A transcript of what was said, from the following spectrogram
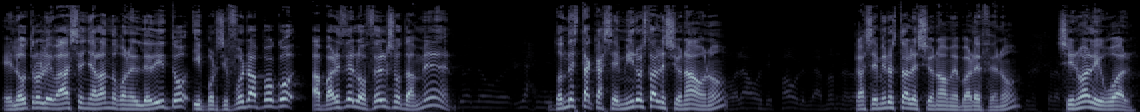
el otro le va señalando con el dedito y por si fuera poco aparece Lo Celso también. ¿Dónde está Casemiro? Está lesionado, ¿no? Casemiro está lesionado, me parece, ¿no? Si no al igual.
